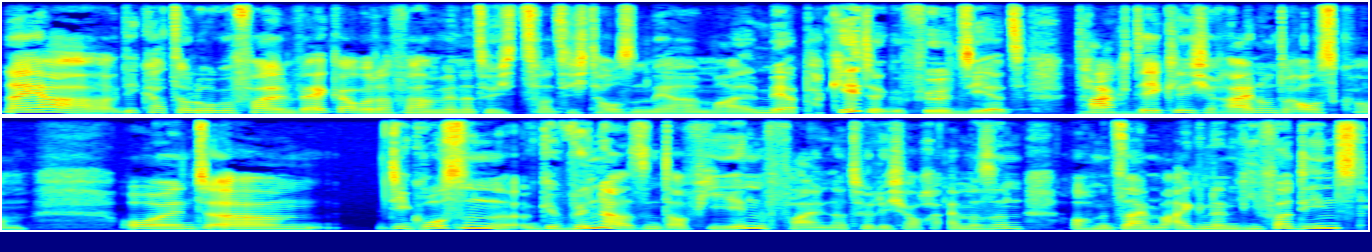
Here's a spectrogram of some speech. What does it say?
Naja, die Kataloge fallen weg, aber dafür haben wir natürlich 20.000 mehr, mal mehr Pakete gefühlt, Mhm. die jetzt tagtäglich rein und rauskommen. Und ähm, die großen Gewinner sind auf jeden Fall natürlich auch Amazon, auch mit seinem eigenen Lieferdienst.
